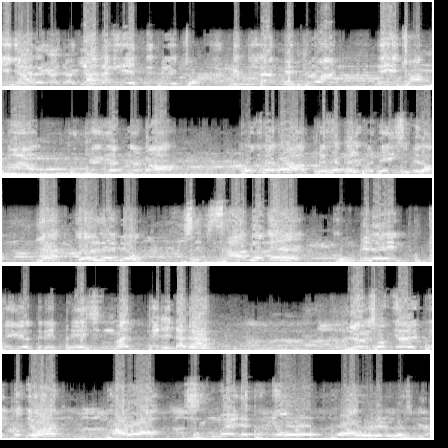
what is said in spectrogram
이 야당이 아니라 야당이 되겠죠. 민주당 및 그런 이 좌파 국회의원들과 거기다가 대사까지 다 돼 있습니다. 약 14명, 14명의 국민의힘 국회의원들이 배신만 때린다면 윤석열 대통령은 바로 식물 대통령으로 되어버리는 것입니다.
